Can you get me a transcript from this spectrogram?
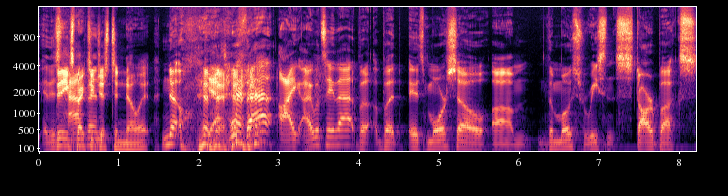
This Did they expect you happened- just to know it? No, yeah, well, that I, I would say that, but but it's more so um, the most recent Starbucks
